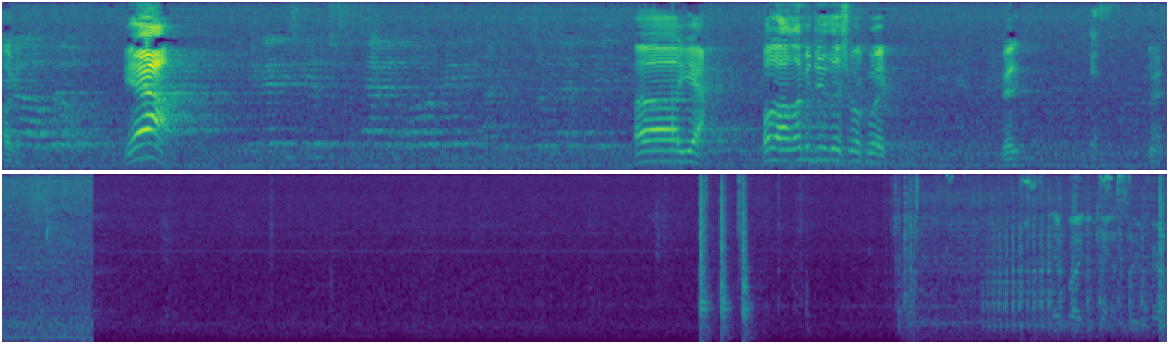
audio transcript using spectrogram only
Okay. Yeah. Uh, yeah. Hold on, let me do this real quick. Ready? Yes. All right. Hey, bud, you can't sleep here.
